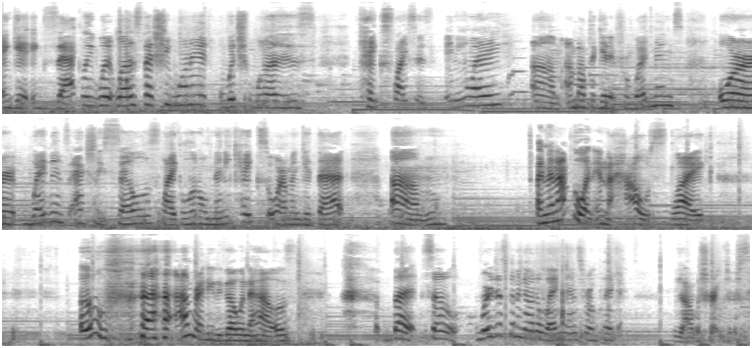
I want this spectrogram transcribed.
and get exactly what it was that she wanted, which was cake slices anyway. Um, I'm about to get it from Wegmans or Wegmans actually sells like little mini cakes or I'm gonna get that. Um, and then I'm going in the house like, oh, I'm ready to go in the house. But so we're just gonna go to Wegmans real quick. We are with strangers.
